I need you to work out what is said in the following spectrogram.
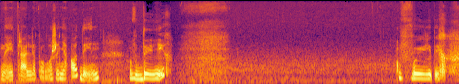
Нейтральне положення. Один. Вдих. Видих.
